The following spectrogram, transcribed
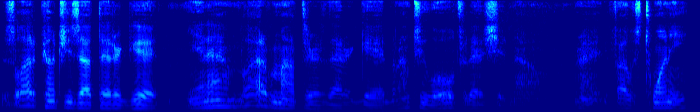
There's a lot of countries out there that are good. You know, a lot of them out there that are good, but I'm too old for that shit now. right? If I was 20,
